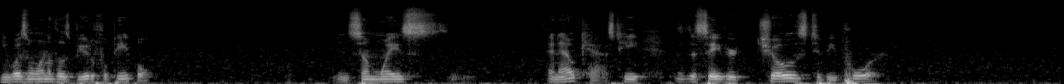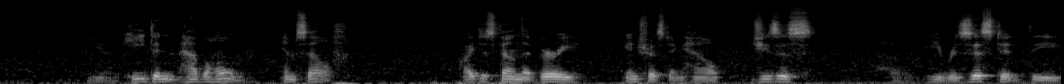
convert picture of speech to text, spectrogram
he wasn't one of those beautiful people. In some ways, an outcast. He, the Savior, chose to be poor. You know, he didn't have a home himself. I just found that very interesting. How Jesus uh, he resisted the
